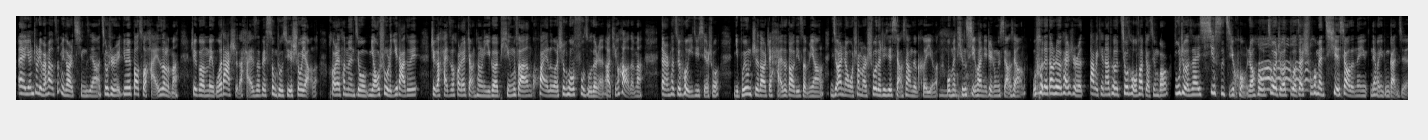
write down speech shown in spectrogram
哎，原著里边还有这么一段情节啊，就是因为抱错孩子了嘛，这个美国大使的孩子被送出去收养了。后来他们就描述了一大堆，这个孩子后来长成了一个平凡、快乐、生活富足的人啊，挺好的嘛。但是他最后一句写说：“你不用知道这孩子到底怎么样了，你就按照我上面说的这些想象就可以了。我们挺喜欢你这种想象的。”我在当时就开始大卫·田纳特揪头发表情包，读者在细思极恐，然后作者躲在书后面窃笑的那那样一种感觉，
